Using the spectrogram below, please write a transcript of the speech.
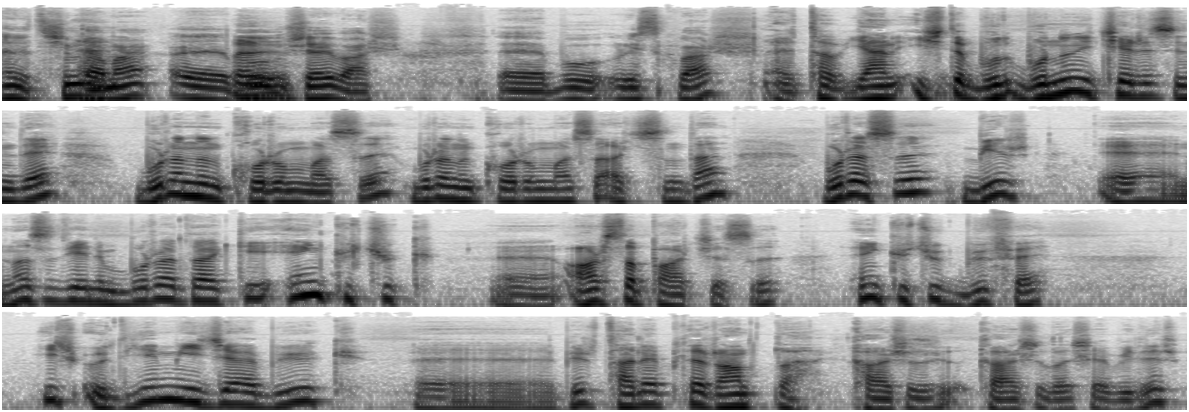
Evet şimdi evet. ama e, bu evet. şey var. E, bu risk var. Evet tabii yani işte bu, bunun içerisinde buranın korunması, buranın korunması açısından burası bir e, nasıl diyelim buradaki en küçük e, arsa parçası, en küçük büfe hiç ödeyemeyeceği büyük e, bir taleple rantla karşı, karşılaşabilir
